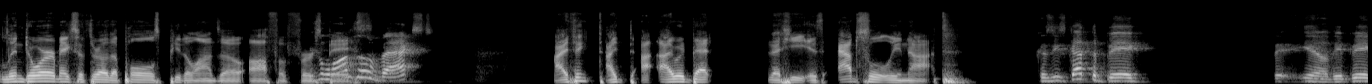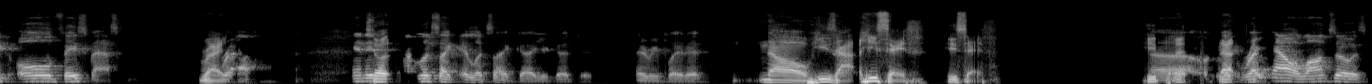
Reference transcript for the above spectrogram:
Lindor makes a throw that pulls Pete Alonso off of first Is Alonso base. vaxxed? I think I I would bet that he is absolutely not. Because he's got the big, you know, the big old face mask. Right. Wrap. And it, so, it, looks like it looks like uh, you're good, dude. They replayed it. No, he's out. He's safe. He's safe. He uh, that, right now Alonso is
